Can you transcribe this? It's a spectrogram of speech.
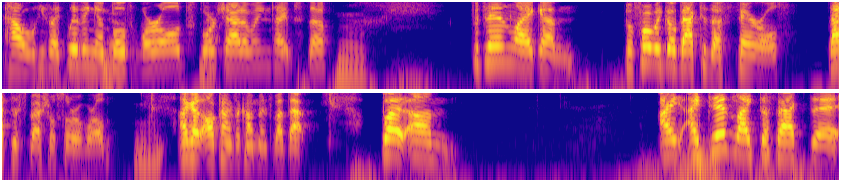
how he's like living in Yeah. both worlds, Yeah. foreshadowing type stuff. Hmm. But then like um before we go back to the ferals, that's a special sort of world. Mhm. I got all kinds of comments about that. But um I I did like the fact that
